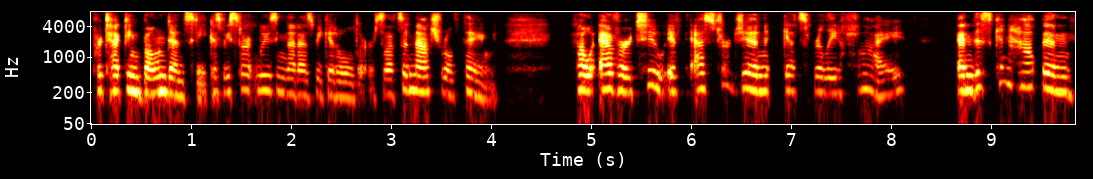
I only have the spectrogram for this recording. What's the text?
protecting bone density, because we start losing that as we get older. So that's a natural thing. However, too, if estrogen gets really high, and this can happen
